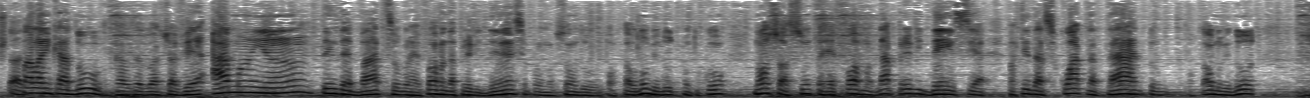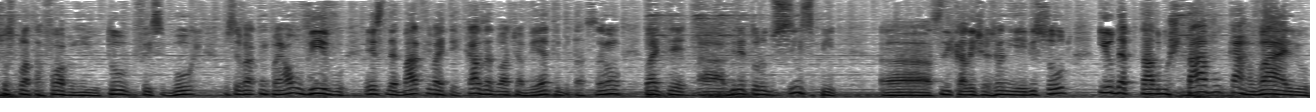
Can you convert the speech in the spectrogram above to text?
Estado. Falar em Cadu, Carlos Eduardo Xavier, amanhã tem debate sobre a reforma da Previdência, promoção do portal nominuto.com. Nosso assunto é reforma da Previdência, a partir das quatro da tarde, pelo portal No Minuto, suas plataformas no YouTube, Facebook. Você vai acompanhar ao vivo esse debate que vai ter Carlos Eduardo Xavier, tributação, vai ter a diretora do SINSP, a sindicalista Janieire Souto, e o deputado Gustavo Carvalho,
